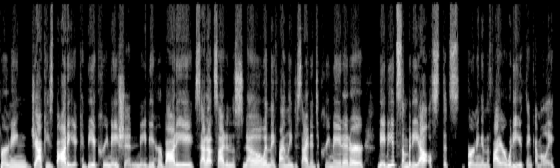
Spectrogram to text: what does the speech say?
burning Jackie's body. It could be a cremation. Maybe her body sat outside in the snow and they finally decided to cremate it, or maybe it's somebody else that's burning in the fire. What do you think, Emily?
